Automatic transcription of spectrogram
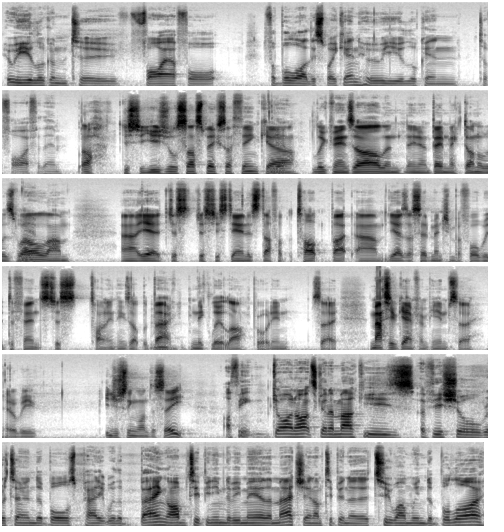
Who are you looking to fire for for Bulli this weekend? Who are you looking to fire for them? Oh, just the usual suspects, I think. Yeah. Uh, Luke Van Zyl and you know Ben McDonald as well. Um, uh, yeah, just just your standard stuff up the top. But um, yeah, as I said, mentioned before with defence, just tightening things up the back. Mm. Nick Littler brought in, so massive game from him. So it'll be interesting one to see. I think Guy Knight's going to mark his official return to Balls Paddock with a bang. I'm tipping him to be man of the match, and I'm tipping a 2 1 win to Bulli.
